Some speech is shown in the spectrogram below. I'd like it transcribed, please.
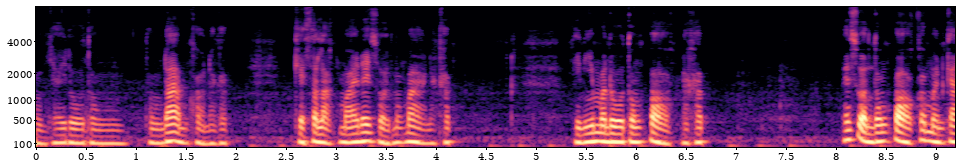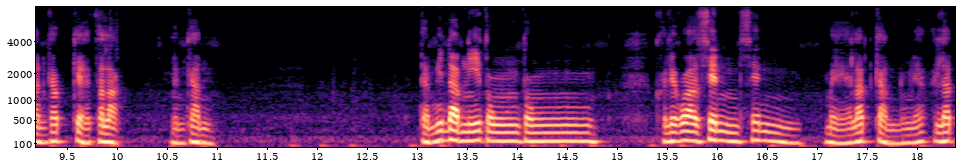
ผมใช้ดูตรงตรงด้ามก่อนนะครับ เกะสลักไม้ได้สวยมากๆนะครับ ทีนี้มาดูตรงปอกนะครับ ในส่วนตรงปอกก็เหมือนกันครับ แกะสลักเหมือนกัน แต่มีดด้ามนี้ตรงตรงเขาเรียกว่าเส้นเส้นแหมรัดกันตรงเนี้ยรัด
